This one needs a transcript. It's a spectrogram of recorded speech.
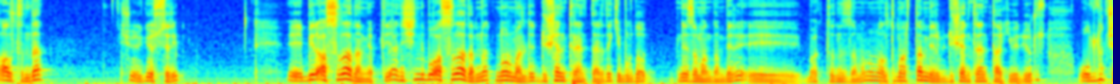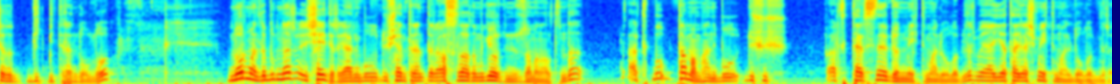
Altında şöyle göstereyim. Ee, bir asılı adam yaptı. Yani şimdi bu asılı adamlar normalde düşen trendlerde ki burada ne zamandan beri e, baktığınız zaman 16 Mart'tan beri bir düşen trend takip ediyoruz. Oldukça da dik bir trend oldu o. Normalde bunlar e, şeydir yani bu düşen trendleri asıl adamı gördüğünüz zaman altında artık bu tamam hani bu düşüş artık tersine dönme ihtimali olabilir veya yataylaşma ihtimali de olabilir.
